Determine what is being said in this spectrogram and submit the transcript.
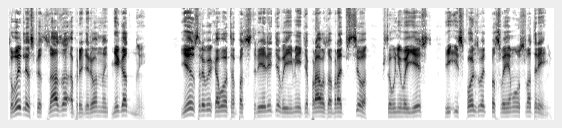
то вы для спецназа определенно негодны. Если вы кого-то подстрелите, вы имеете право забрать все, что у него есть, и использовать по своему усмотрению.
